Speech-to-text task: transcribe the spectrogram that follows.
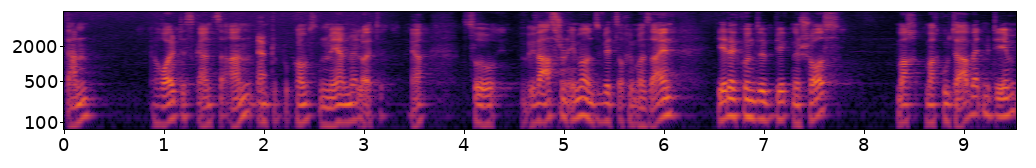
dann rollt das Ganze an ja. und du bekommst mehr und mehr Leute. Ja, so war es schon immer und so wird es auch immer sein. Jeder Kunde birgt eine Chance, mach, mach gute Arbeit mit dem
